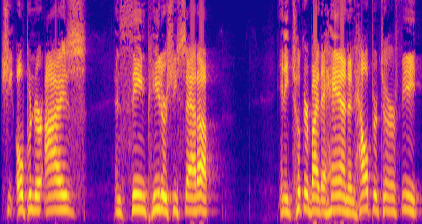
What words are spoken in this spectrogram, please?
She opened her eyes, and seeing Peter, she sat up. And he took her by the hand and helped her to her feet.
